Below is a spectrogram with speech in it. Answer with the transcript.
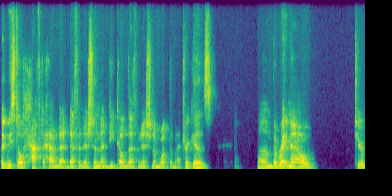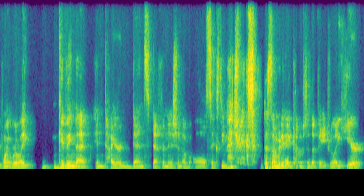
Like, we still have to have that definition, that detailed definition of what the metric is. Um, but right now, to your point, we're like giving that entire dense definition of all 60 metrics to somebody that comes to the page. We're like, here,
